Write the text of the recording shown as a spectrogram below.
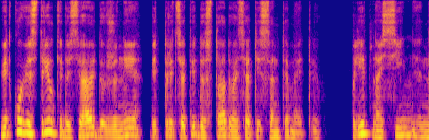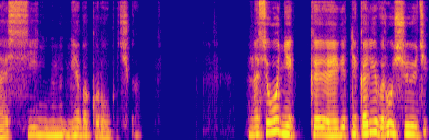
Квіткові стрілки досягають довжини від 30 до 120 см. Плід насінь, насіннєва коробочка. На сьогодні квітникарі вирощують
